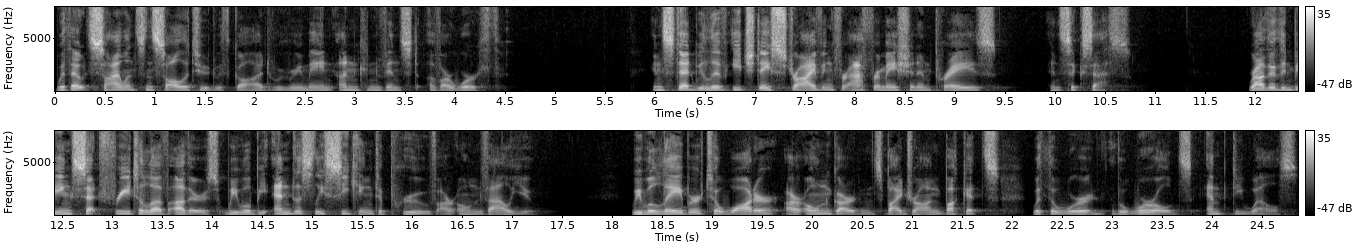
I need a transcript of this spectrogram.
Without silence and solitude with God, we remain unconvinced of our worth. Instead, we live each day striving for affirmation and praise and success. Rather than being set free to love others, we will be endlessly seeking to prove our own value. We will labor to water our own gardens by drawing buckets with the, word, the world's empty wells.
